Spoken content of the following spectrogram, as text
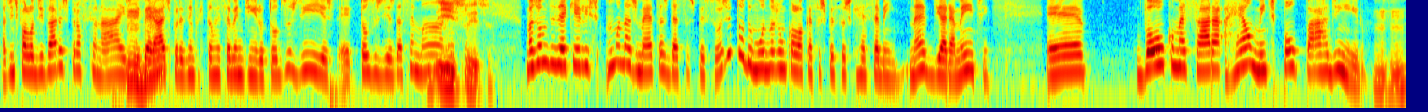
a gente falou de vários profissionais uhum. liberais, por exemplo, que estão recebendo dinheiro todos os dias, eh, todos os dias da semana. Isso, enfim. isso. Mas vamos dizer que eles, uma das metas dessas pessoas, de todo mundo, mas vamos colocar essas pessoas que recebem né, diariamente, é vou começar a realmente poupar dinheiro. Uhum.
